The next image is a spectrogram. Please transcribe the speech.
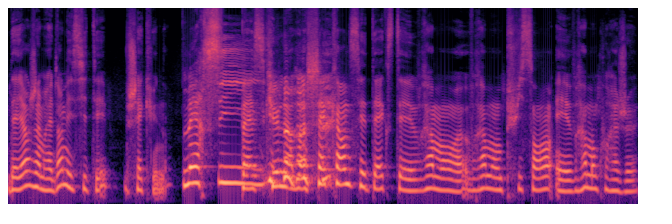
D'ailleurs, j'aimerais bien les citer chacune. Merci. Parce que leur- chacun de ces textes est vraiment, euh, vraiment puissant et vraiment courageux.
